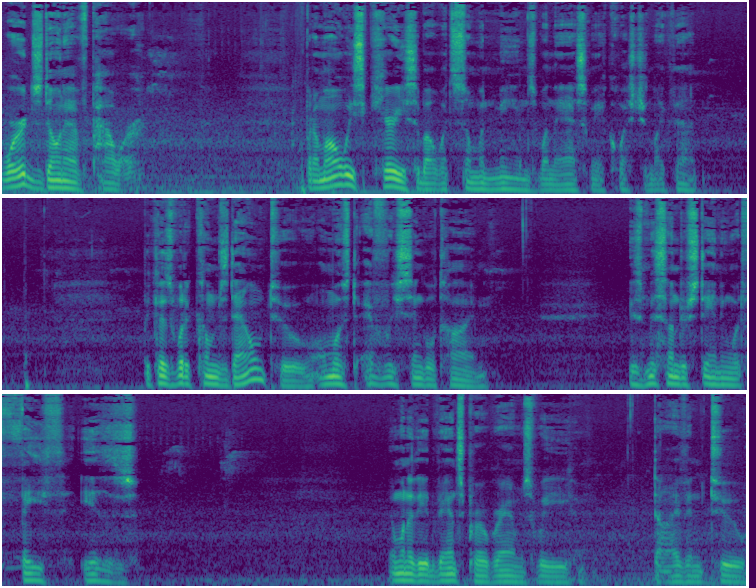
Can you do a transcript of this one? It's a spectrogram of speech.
words don't have power, but I'm always curious about what someone means when they ask me a question like that. Because what it comes down to almost every single time is misunderstanding what faith is. In one of the advanced programs, we dive into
